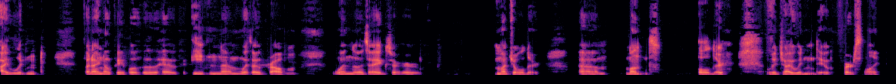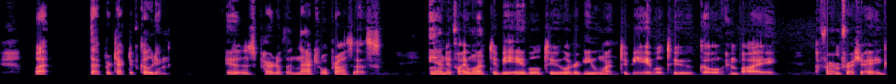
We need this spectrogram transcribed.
I wouldn't, but I know people who have eaten them without problem when those eggs are much older, um, months older, which I wouldn't do personally. But that protective coating is part of the natural process. And if I want to be able to, or if you want to be able to go and buy a farm fresh egg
